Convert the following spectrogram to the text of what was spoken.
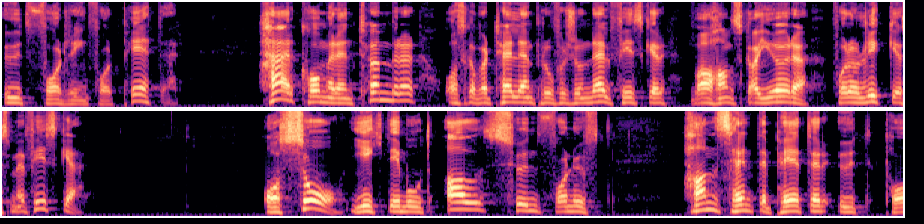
utfordring for Peter. Her kommer en tømrer og skal fortelle en profesjonell fisker hva han skal gjøre for å lykkes med fisket. Og så gikk de mot all sunn fornuft. Han sendte Peter ut på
